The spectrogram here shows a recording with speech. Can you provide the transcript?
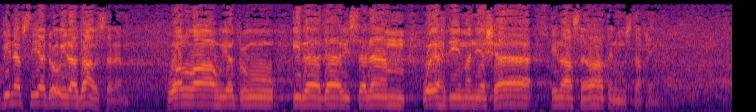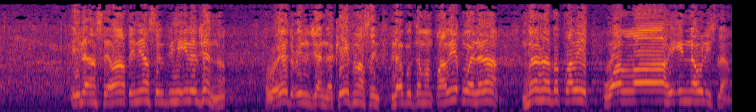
بنفسه يدعو إلى دار السلام. والله يدعو إلى دار السلام ويهدي من يشاء إلى صراط مستقيم. إلى صراط يصل به إلى الجنة. هو يدعو إلى الجنة. كيف نصل؟ لابد من طريق ولا لا؟ ما هذا الطريق؟ والله إنه الإسلام.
